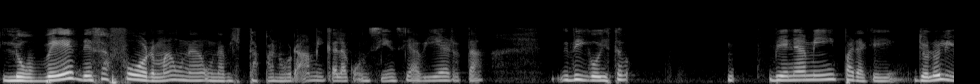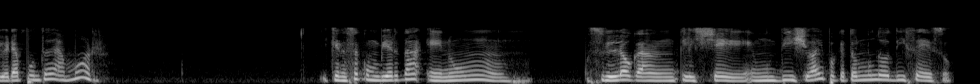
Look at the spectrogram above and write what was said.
lo ve de esa forma, una, una vista panorámica, la conciencia abierta, digo, y esto viene a mí para que yo lo libere a punto de amor. Y que no se convierta en un slogan, cliché, en un dicho, ay, porque todo el mundo dice eso.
